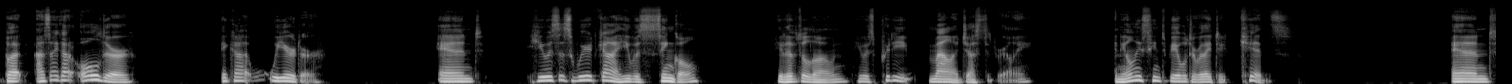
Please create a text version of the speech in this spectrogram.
But as I got older, it got weirder. And he was this weird guy. He was single. He lived alone. He was pretty maladjusted, really. And he only seemed to be able to relate to kids. And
